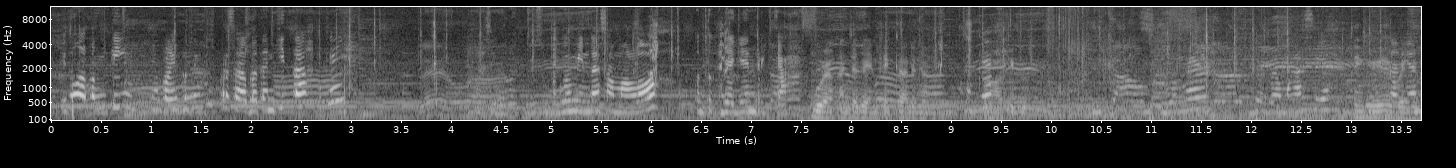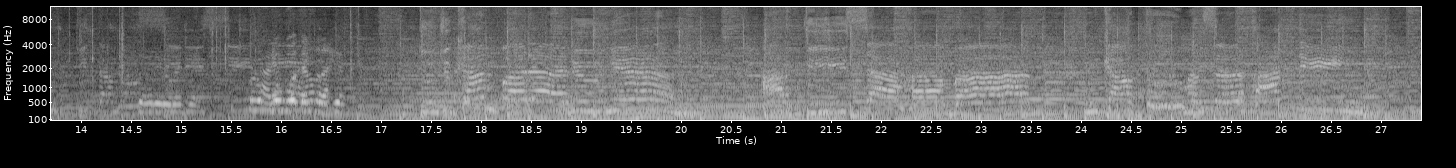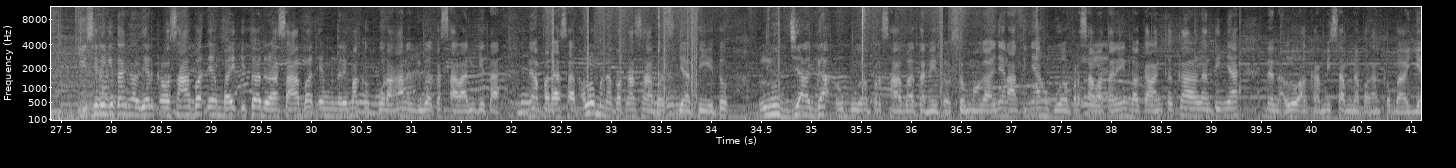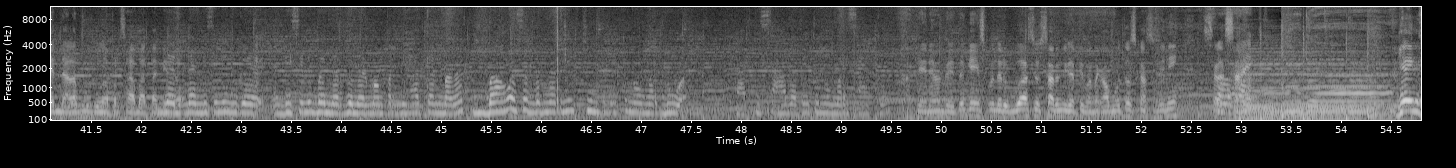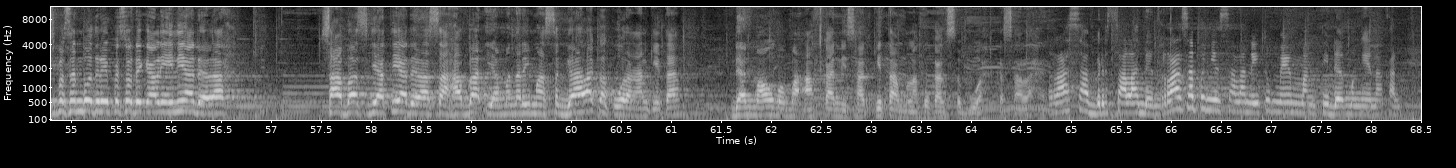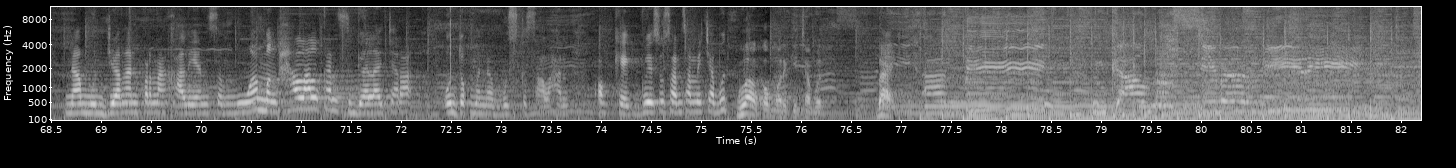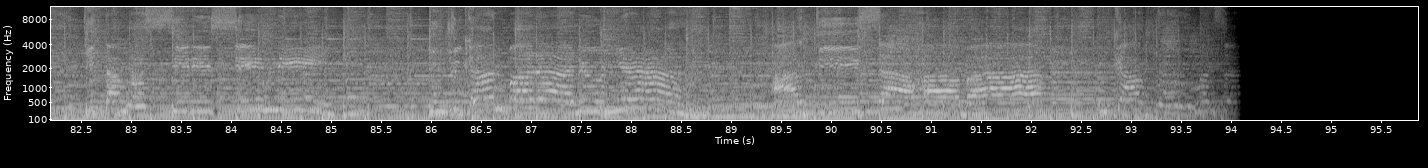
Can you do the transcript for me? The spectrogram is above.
itu gak penting. Yang paling penting itu persahabatan kita, oke? Gue minta sama lo untuk jagain Rika. Gue akan jagain Rika dengan sepenuh hati gue. Sebelumnya, gue bilang makasih ya Thank you ya, kalian. Peluk gue buat yang terakhir. Tunjukkan pada dunia arti sahabat Di sini kita ngelihat kalau sahabat yang baik itu adalah sahabat yang menerima kekurangan dan juga kesalahan kita. Dan pada saat lu mendapatkan sahabat sejati itu, lu jaga hubungan persahabatan itu. Semoga aja nantinya hubungan persahabatan ini bakalan kekal nantinya dan lu akan bisa mendapatkan kebahagiaan dalam hubungan persahabatan dan, itu. dan di sini juga di sini benar-benar memperlihatkan banget bahwa sebenarnya cinta itu nomor dua tapi sahabat itu nomor satu Oke, dan untuk itu gengs menurut gua Susar dan juga tim kamu terus kasus ini selesai. Gengs pesan gua dari episode kali ini adalah sahabat sejati adalah sahabat yang menerima segala kekurangan kita dan mau memaafkan di saat kita melakukan sebuah kesalahan. rasa bersalah dan rasa penyesalan itu memang tidak mengenakan namun jangan pernah kalian semua menghalalkan segala cara untuk menebus kesalahan oke gue Susan sampai cabut Gua Komoriki cabut. Bye.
